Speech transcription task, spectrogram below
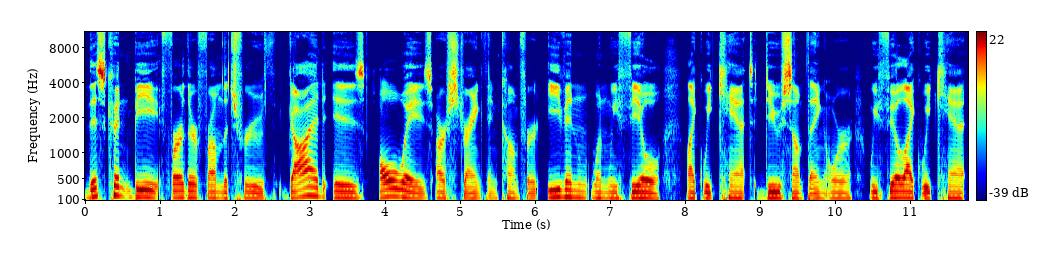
this couldn't be further from the truth. God is always our strength and comfort, even when we feel like we can't do something or we feel like we can't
